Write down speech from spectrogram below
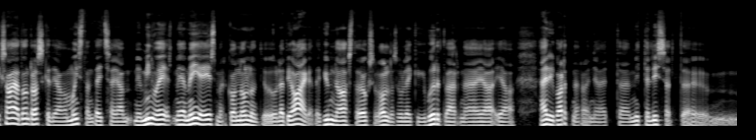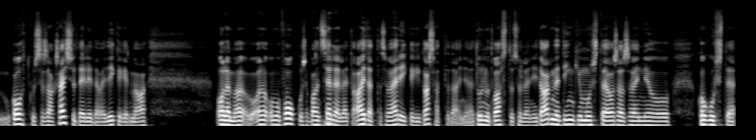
eks ajad on rasked ja ma mõistan täitsa ja, minu ees, meie, meie eesmärk on olnud ju läbi aegade, kümne aasta jooksul olla sulle ikkagi võrdväärne ja, ja äripartner, on ju, et äh, mitte lihtsalt äh, koht, kus sa saaks asju tellida, vaid ikkagi, et me oleme oma fookuse pannud sellele, et aidata su äri ikkagi kasvatada, on ju, ja tulnud vastu sulle nii tarnetingimuste osas, on ju, koguste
